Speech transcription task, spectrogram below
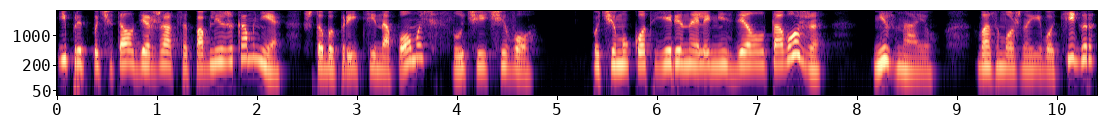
и предпочитал держаться поближе ко мне, чтобы прийти на помощь в случае чего. Почему кот Еринелли не сделал того же? Не знаю. Возможно, его тигр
